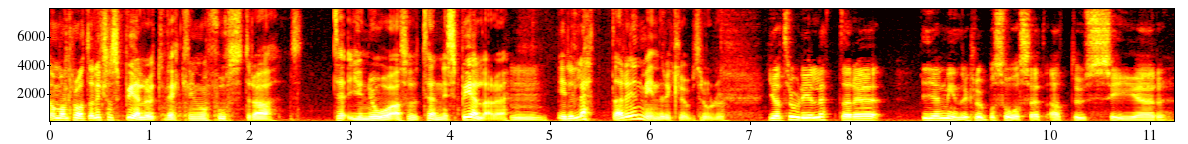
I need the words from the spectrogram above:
om man pratar liksom spelarutveckling och fostra junior, alltså tennisspelare. Mm. Är det lättare i en mindre klubb tror du? Jag tror det är lättare i en mindre klubb på så sätt att du ser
